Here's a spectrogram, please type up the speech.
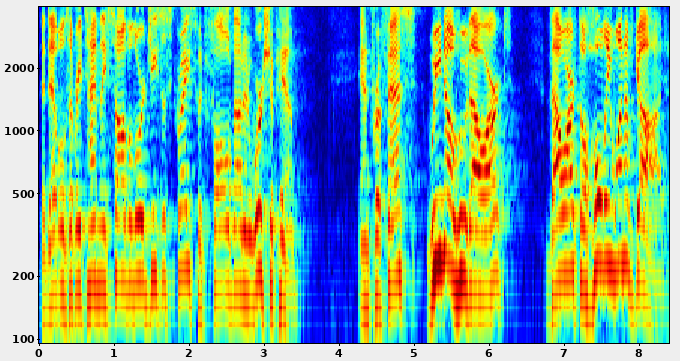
The devils, every time they saw the Lord Jesus Christ, would fall down and worship him and profess, We know who thou art. Thou art the Holy One of God.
